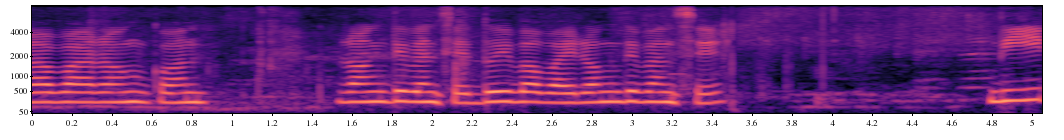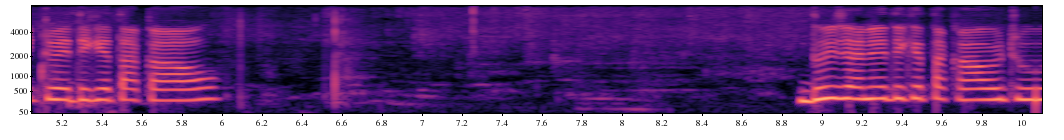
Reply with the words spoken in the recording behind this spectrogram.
বাবার অঙ্কন রং দিবেন সে দুই বাবাই রং দিবেন সে বিটু এদিকে তাকাও। দুইজনে এদিকে তাকাও একটু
